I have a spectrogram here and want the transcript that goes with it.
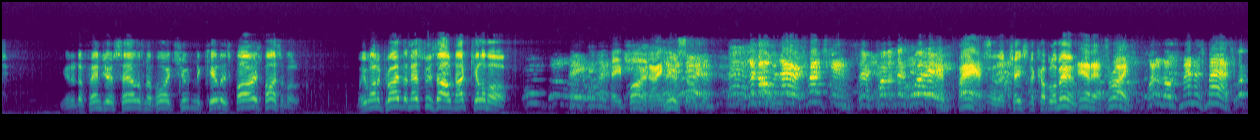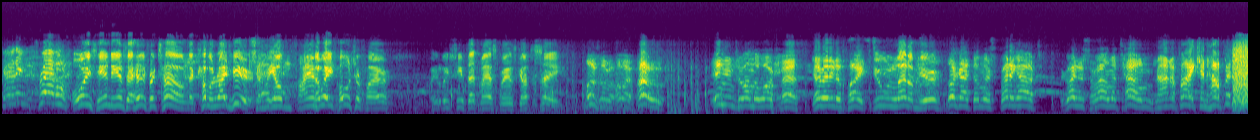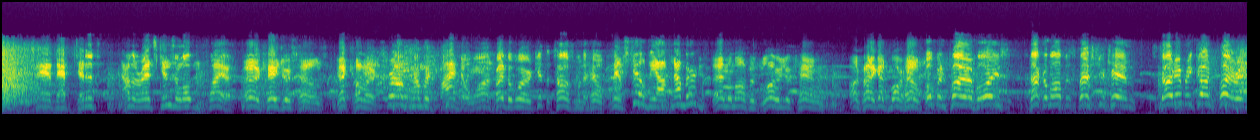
You're to defend yourselves and avoid shooting to kill as far as possible. We want to drive the nesters out, not kill them off. Hey, Bart, I hear something. Over there, it's Redskins! They're coming this way! Fast. Yeah, they're chasing a couple of men. Yeah, that's right. One of those men is masked! Look at him travel! Boys, the Indians are headed for town. They're coming right here. Should we open fire? Now, wait, hold your fire. Wait till we see if that masked man's got to say. Ho, Silver, ho, ho! Indians are on the warpath. Get ready to fight. You let them here. Look at them. They're spreading out. They're going to surround the town. Not if I can help it. Yeah, that did it. Now the Redskins will open fire. Barricade yourselves. Get cover. We're outnumbered five to one. Spread the word. Get the townsmen to help. They'll still be outnumbered. Stand them off as long as you can. I'll try to get more help. Open fire, boys. Knock them off as fast as you can. Start every gun firing.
